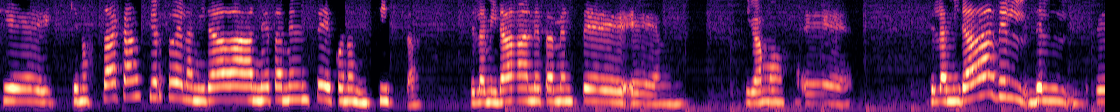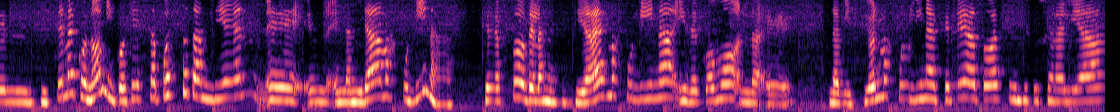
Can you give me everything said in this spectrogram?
que, que, nos sacan, ¿cierto?, de la mirada netamente economicista, de la mirada netamente digamos, eh, de la mirada del, del, sistema económico, que está puesto también eh, en, la mirada masculina, ¿cierto? De las necesidades masculinas y de cómo la, eh, la visión masculina crea toda esta institucionalidad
